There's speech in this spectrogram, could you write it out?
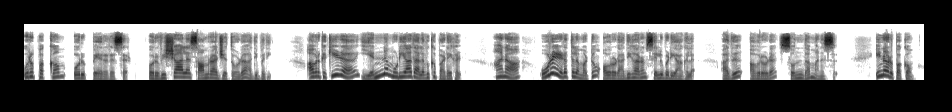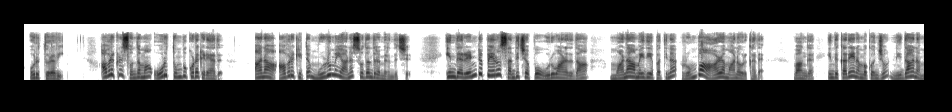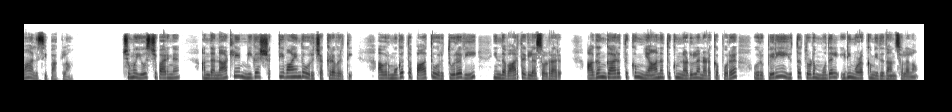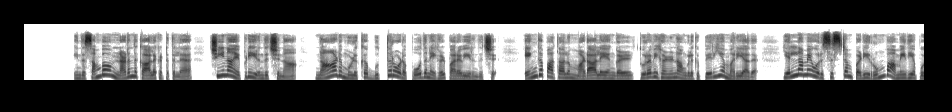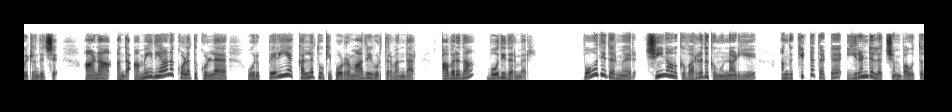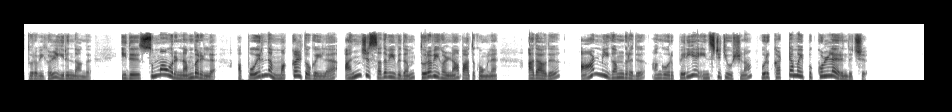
ஒரு பக்கம் ஒரு பேரரசர் ஒரு விஷால சாம்ராஜ்யத்தோட அதிபதி. அவருக்கு கீழே என்ன முடியாத அளவுக்கு படைகள். ஆனா ஒரு இடத்துல மட்டும் அவரோட அதிகாரம் செல்லுபடியாகல அது அவரோட சொந்த மனசு. இன்னொரு பக்கம் ஒரு துறவி. அவருக்குன்னு சொந்தமா ஒரு தும்பு கூட கிடையாது. ஆனா அவர்கிட்ட முழுமையான சுதந்திரம் இருந்துச்சு. இந்த ரெண்டு பேரும் சந்திச்சப்போ உருவானதுதான் மன அமைதிய பத்தின ரொம்ப ஆழமான ஒரு கதை. வாங்க இந்த கதையை நம்ம கொஞ்சம் நிதானமா அலசி பார்க்கலாம். சும்மா யோசிச்சு பாருங்க. அந்த நாட்டிலே மிக சக்தி வாய்ந்த ஒரு சக்கரவர்த்தி. அவர் முகத்தை பார்த்து ஒரு துறவி இந்த வார்த்தைகளை சொல்றாரு. அகங்காரத்துக்கும் ஞானத்துக்கும் நடுல நடக்க போற ஒரு பெரிய யுத்தத்தோட முதல் இடி முழக்கம் இதுதான் சொல்லலாம். இந்த சம்பவம் நடந்த காலகட்டத்துல சீனா எப்படி இருந்துச்சுன்னா நாடு முழுக்க புத்தரோட போதனைகள் பரவி இருந்துச்சு. எங்க பார்த்தாலும் மடாலயங்கள் துறவிகள்னு அவங்களுக்கு பெரிய மரியாதை. எல்லாமே ஒரு சிஸ்டம் படி ரொம்ப அமைதியா போயிட்டு இருந்துச்சு. ஆனா அந்த அமைதியான குளத்துக்குள்ள ஒரு பெரிய கல்ல தூக்கி போடுற மாதிரி ஒருத்தர் வந்தார். அவருதான் போதிதர்மர் போதிதர்மர் சீனாவுக்கு வர்றதுக்கு முன்னாடியே அங்க கிட்டத்தட்ட இரண்டு லட்சம் பௌத்த துறவிகள் இருந்தாங்க. இது சும்மா ஒரு நம்பர் இல்ல. அப்போ இருந்த மக்கள் தொகையில அஞ்சு சதவிகிதம் துறவிகள்னா பாத்துக்கோங்களேன். அதாவது ஆன்மீகம்ங்கிறது அங்க ஒரு பெரிய இன்ஸ்டிடியூஷனா ஒரு கட்டமைப்புக்குள்ள இருந்துச்சு.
